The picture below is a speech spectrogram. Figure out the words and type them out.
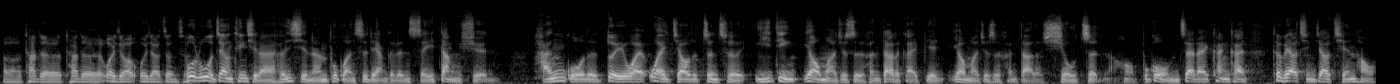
呃他的他的外交外交政策。不过如果这样听起来，很显然，不管是两个人谁当选，韩国的对外外交的政策一定要么就是很大的改变，要么就是很大的修正了哈。不过我们再来看看，特别要请教钱豪，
